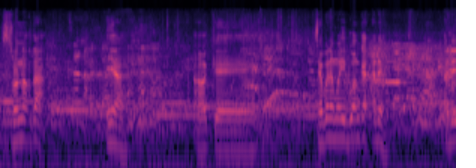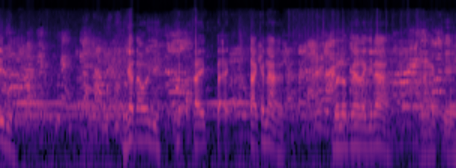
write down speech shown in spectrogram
Seronok tak? Seronok. Ya. Okey. Siapa nama ibu angkat? Ada? Ada ibu? Enggak tahu lagi. tak, tak tak kenal. Belum kenal lagi lah. Okey.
